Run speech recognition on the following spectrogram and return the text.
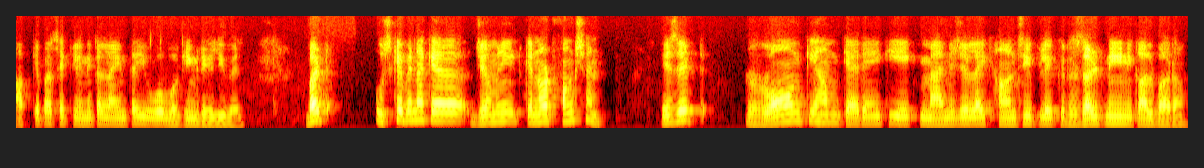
आपके पास एक क्लिनिकल लाइन था you were working really well but उसके बिना क्या Germany can not function is it wrong कि हम कह रहे हैं कि एक manager like Hansi Flick result नहीं निकाल पा रहा?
